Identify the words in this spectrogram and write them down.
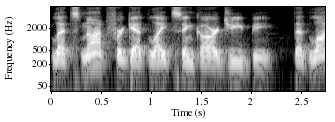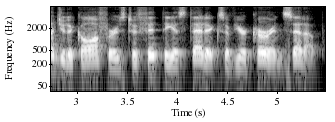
let's not forget LightSync RGB that Logitech offers to fit the aesthetics of your current setup.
